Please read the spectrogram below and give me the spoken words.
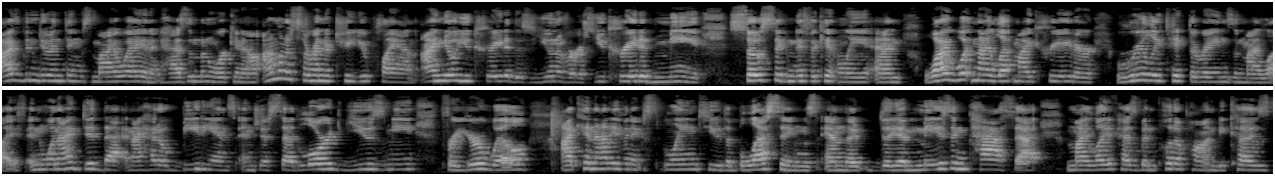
I've been doing things my way and it hasn't been working out. I'm going to surrender to your plan. I know you created this universe. You created me so significantly. And why wouldn't I let my creator really take the reins in my life? And when I did that and I had obedience and just said, Lord, use me for your will, I cannot even explain to you the blessings and the, the amazing path that my life has been put upon because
